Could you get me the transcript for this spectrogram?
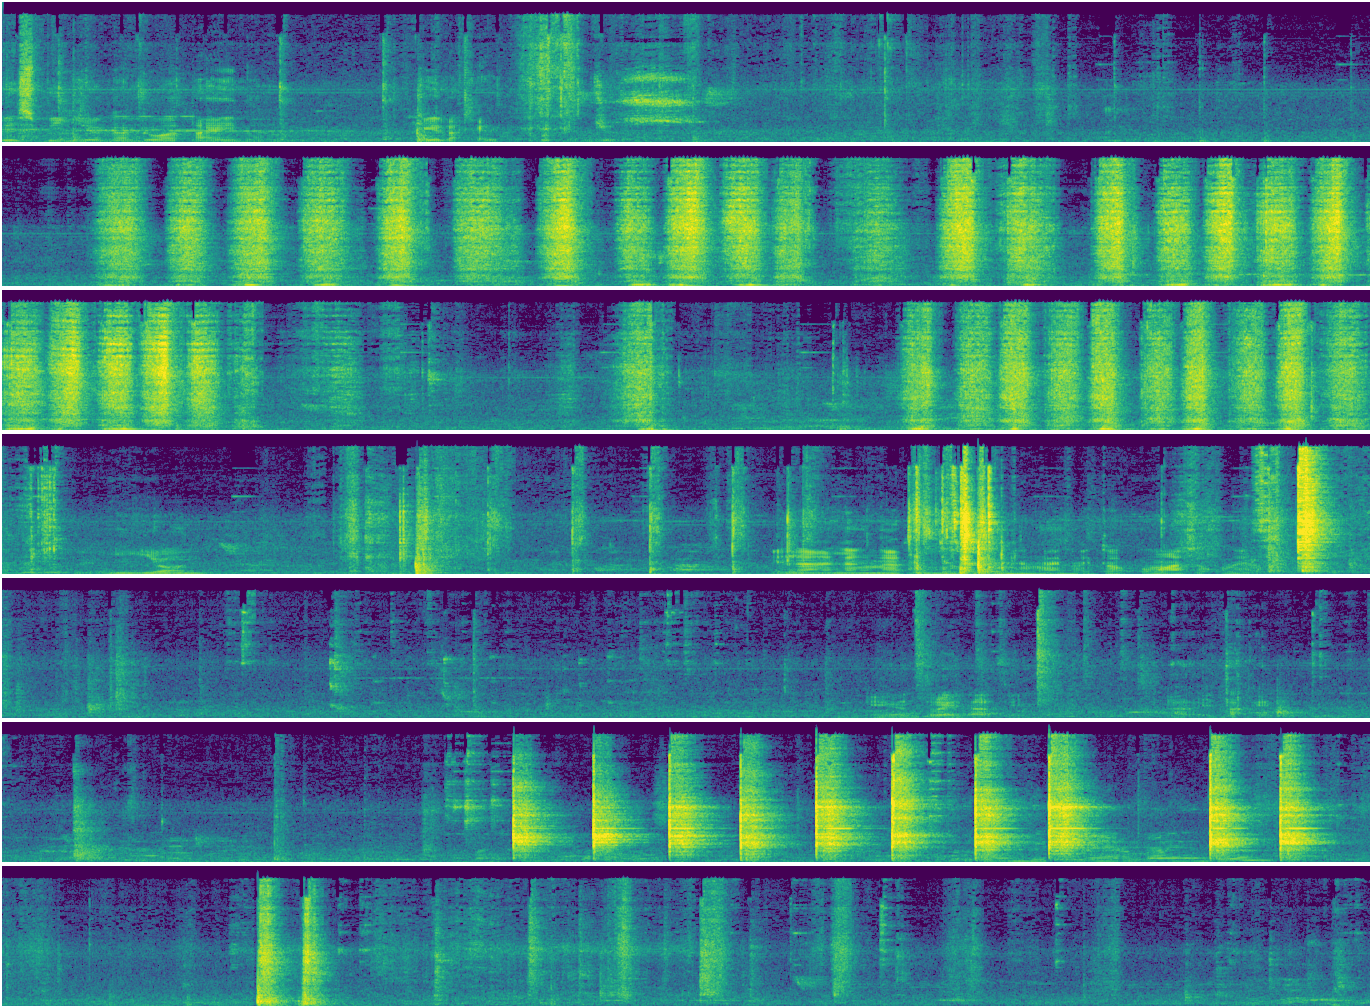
this video gagawa tayo ng miracle fruit juice. Yun. Kailangan lang natin yung ano. Ito, pumasok na. Ngayon, try natin. Ah, itakip.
